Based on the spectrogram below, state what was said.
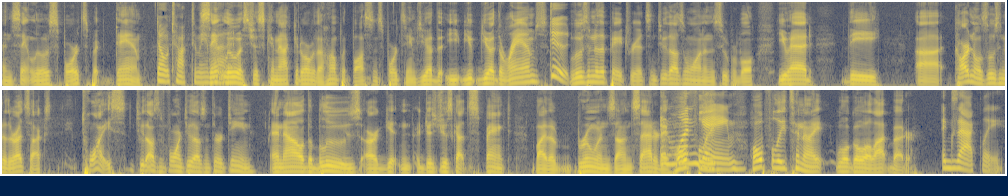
and St. Louis sports, but damn, Don't talk to me St. Louis just cannot get over the hump with Boston sports teams. You had the you, you- you had the Rams, Dude. losing to the Patriots in 2001 in the Super Bowl. You had the uh, Cardinals losing to the Red Sox twice, 2004 and 2013, and now the Blues are getting just just got spanked by the Bruins on Saturday. In one hopefully, game. hopefully tonight will go a lot better. Exactly.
